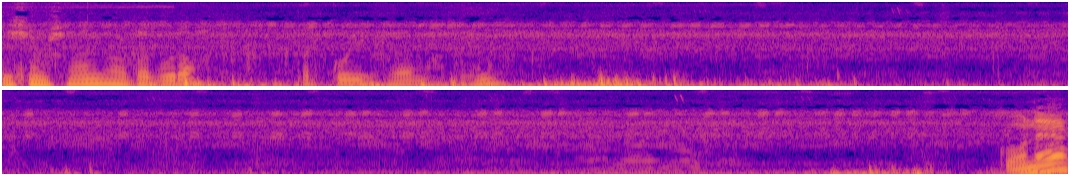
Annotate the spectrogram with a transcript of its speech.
ये शमशान घाट है पूरा, पर कोई है वहाँ पे ना? कौन है?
